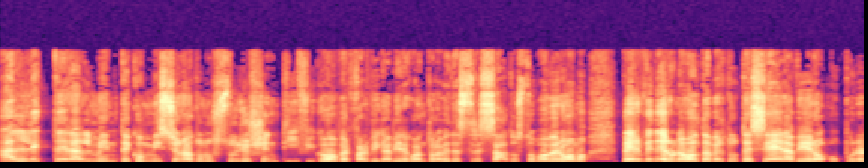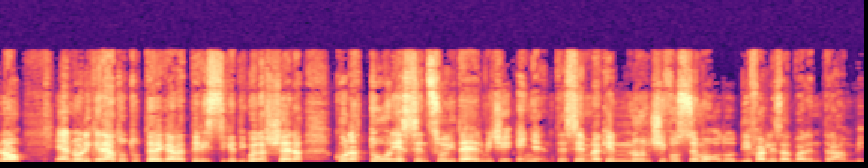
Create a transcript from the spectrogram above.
ha letteralmente commissionato uno studio scientifico, per farvi capire quanto l'avete stressato sto povero uomo, per vedere una volta per tutte se era vero oppure no e hanno ricreato tutte le caratteristiche di quella scena con attori e sensori termici e niente, sembra che non ci fosse modo di farli salvare entrambi.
